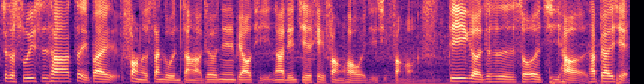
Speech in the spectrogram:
这个苏医师他这礼拜放了三个文章啊，就那些标题，那连接可以放的话，我也一起放哈。第一个就是说二十七号，他标题写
